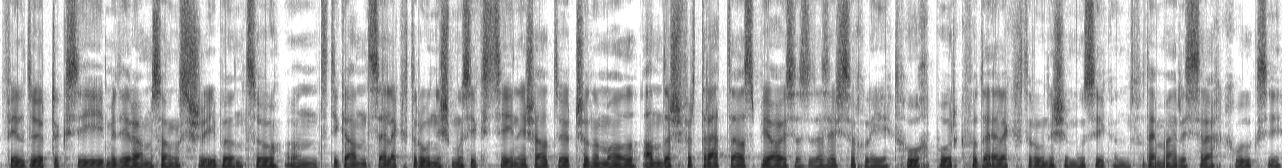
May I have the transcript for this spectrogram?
viel dort gewesen, mit ihr am Songs schreiben und so. Und die ganze elektronische Musikszene ist halt dort schon einmal anders vertreten als bei uns. Also das ist so ein bisschen die Hochburg von der elektronischen Musik und von dem her ist es recht cool gewesen.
